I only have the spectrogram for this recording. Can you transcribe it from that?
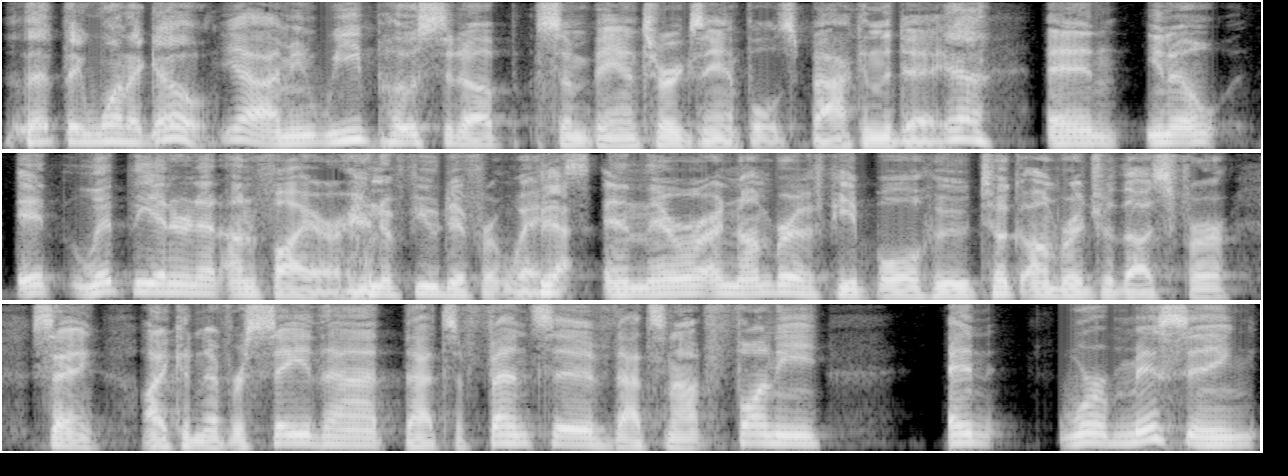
that they want to go. Yeah, I mean, we posted up some banter examples back in the day. Yeah. And, you know, it lit the internet on fire in a few different ways. Yeah. And there were a number of people who took umbrage with us for saying, I could never say that. That's offensive. That's not funny. And we're missing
